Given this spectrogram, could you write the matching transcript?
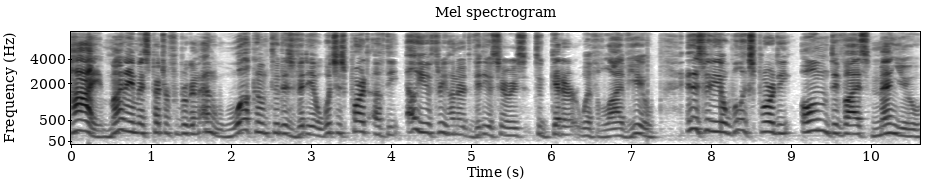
Hi, my name is Petra Verbruggen and welcome to this video which is part of the LU300 video series together with LiveU. In this video we'll explore the on-device menu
